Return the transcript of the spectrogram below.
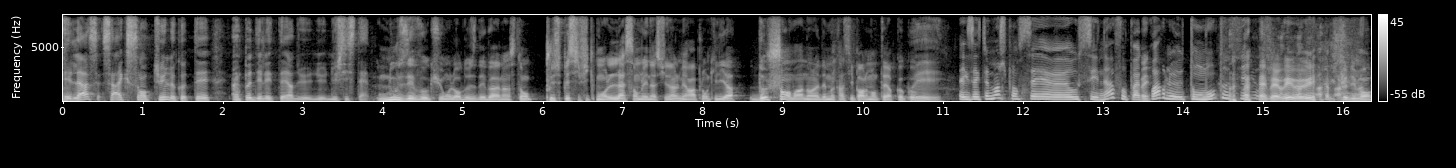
Et là, ça accentue le côté un peu délétère du, du, système. Nous évoquions lors de ce débat à l'instant plus spécifiquement l'Assemblée nationale, mais rappelons qu'il y a deux chambres hein, dans la démocratie parlementaire, Coco. Oui. Exactement, je pensais euh, au Sénat, faut pas croire, le ton monte aussi. Eh ben oui, oui, oui, absolument.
